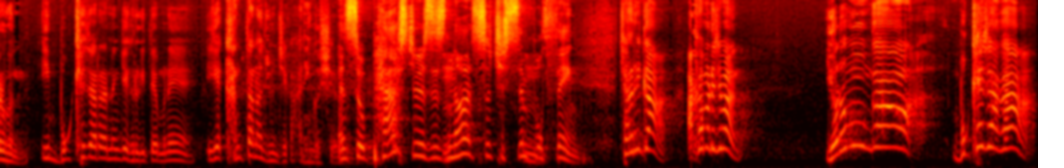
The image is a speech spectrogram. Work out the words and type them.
여러분 이 목회자라는 게 그렇기 때문에 이게 간단한 존재가 아닌 것이에요. And so, pastors is not such a simple thing. 자, 그러니까 아까 말했지만 여러분과 목회자가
